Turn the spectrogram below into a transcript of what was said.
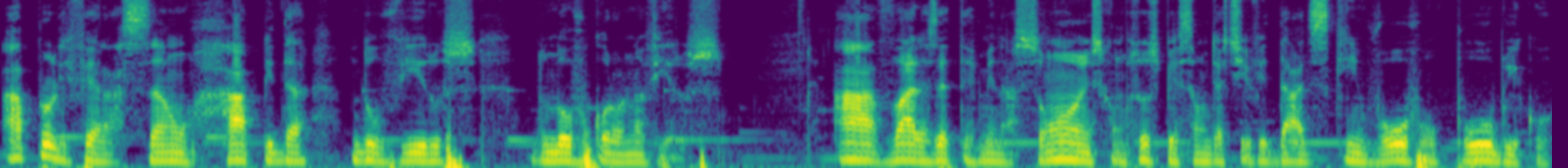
a proliferação rápida do vírus, do novo coronavírus. Há várias determinações, como suspensão de atividades que envolvam o público,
